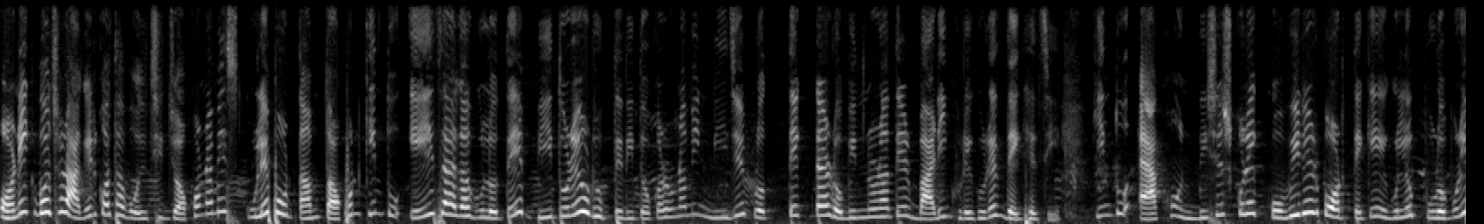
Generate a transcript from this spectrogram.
অনেক বছর আগের কথা বলছি, যখন আমি স্কুলে পড়তাম তখন কিন্তু এই জায়গাগুলোতে ভিতরেও ঢুকতে দিত। কারণ আমি নিজে প্রত্যেকটা রবীন্দ্রনাথের বাড়ি ঘুরে ঘুরে দেখেছি। কিন্তু এখন বিশেষ করে কোভিডের পর থেকে এগুলো পুরোপুরি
